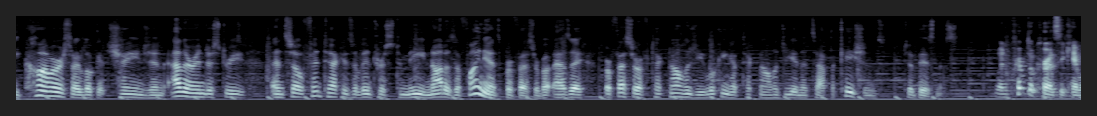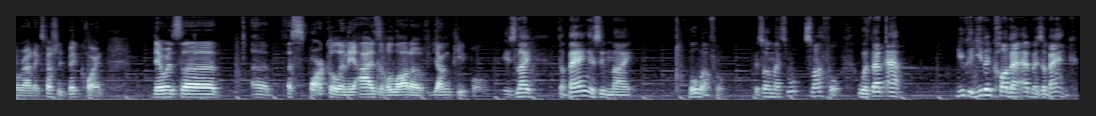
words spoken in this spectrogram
e-commerce, I look at change in other industries. And so fintech is of interest to me, not as a finance professor, but as a professor of technology looking at technology and its applications to business. When cryptocurrency came around, especially Bitcoin, there was a, a, a sparkle in the eyes of a lot of young people. It's like the bank is in my mobile phone. It's on my smartphone. With that app, you could even call that app as a bank.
